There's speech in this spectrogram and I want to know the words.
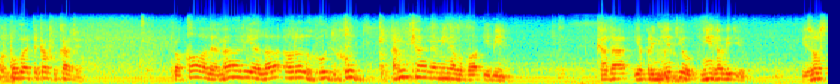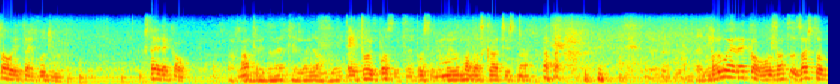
Od pogledajte kako kaže. Fa kale malije la aral hud hud am kane minel gaibin. Kada je primijetio, nije ga vidio. Izostao je taj hud hud. Šta je rekao? Znate? E, to je posle, to je posle. Nemoj odmah da skačeš na... Prvo je rekao, zato, zašto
